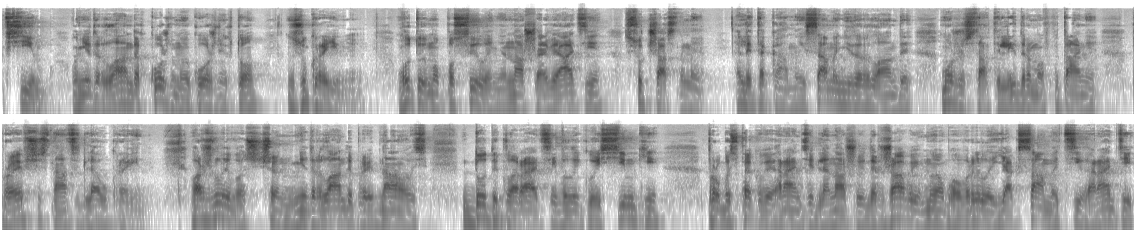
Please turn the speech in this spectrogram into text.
всім у Нідерландах, кожному і кожній, хто з Україною. Готуємо посилення нашої авіації сучасними літаками. І саме Нідерланди можуть стати лідерами в питанні про F-16 для України. Важливо, що Нідерланди приєднались до декларації Великої Сімки про безпекові гарантії для нашої держави. І ми обговорили, як саме ці гарантії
